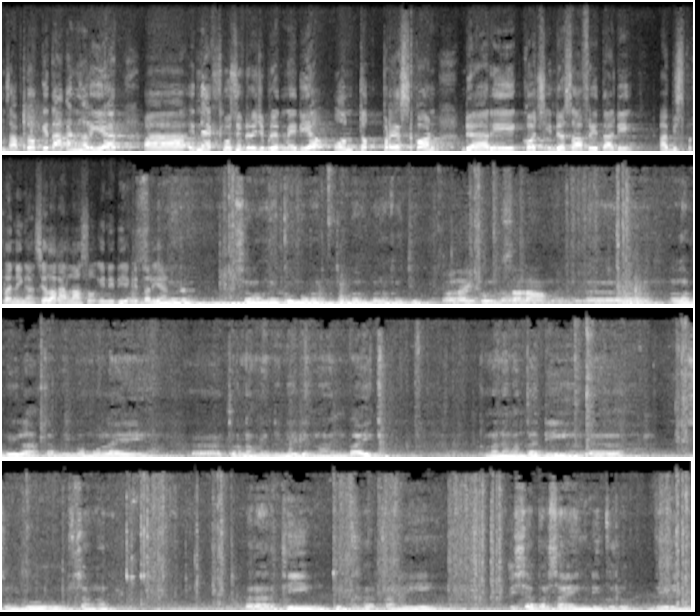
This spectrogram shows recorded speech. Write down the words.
Sabto. Kita akan ngelihat uh, ini eksklusif dari Jebret Media untuk preskon dari Coach Indra Safri tadi habis pertandingan. Silakan langsung ini dia kita lihat. Assalamualaikum warahmatullahi wabarakatuh. Waalaikumsalam. Eh, Alhamdulillah kami memulai eh, turnamen ini dengan baik. Kemenangan tadi eh, sungguh sangat berarti untuk eh, kami bisa bersaing di grup B ini.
